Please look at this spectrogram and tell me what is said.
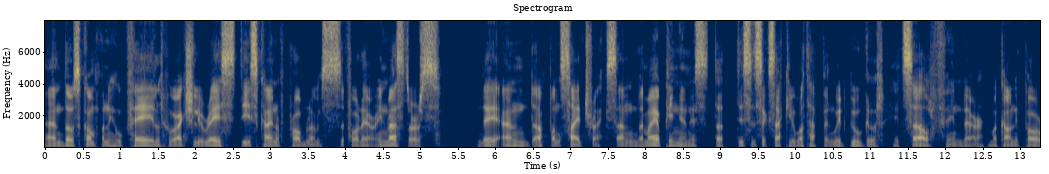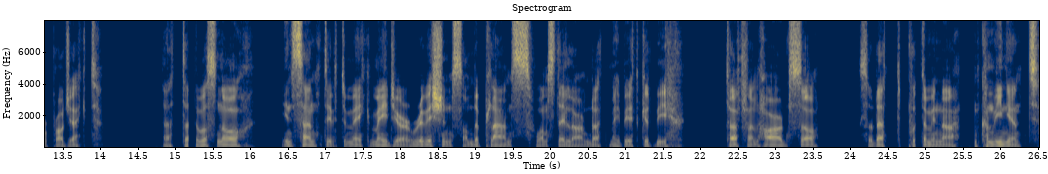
and those companies who fail, who actually raise these kind of problems for their investors, they end up on sidetracks. And my opinion is that this is exactly what happened with Google itself in their Makani Power project. That uh, there was no incentive to make major revisions on the plans once they learned that maybe it could be tough and hard. So So that put them in a convenient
